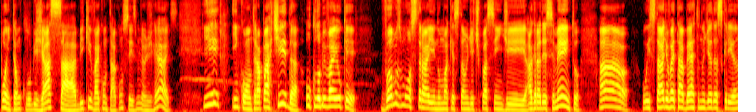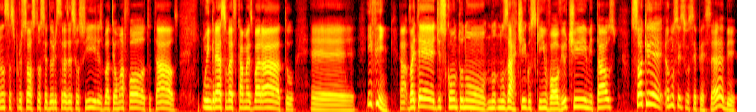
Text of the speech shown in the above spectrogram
Pô, então o clube já sabe que vai contar com 6 milhões de reais. E em contrapartida, o clube vai o quê? Vamos mostrar aí numa questão de tipo assim de agradecimento. Ah, o estádio vai estar aberto no Dia das Crianças para os sócios torcedores trazer seus filhos, bater uma foto, tal. O ingresso vai ficar mais barato. É... Enfim, vai ter desconto no, no, nos artigos que envolve o time e tal. Só que eu não sei se você percebe,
